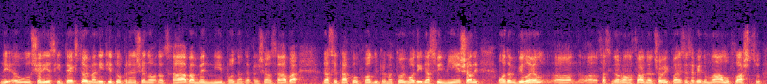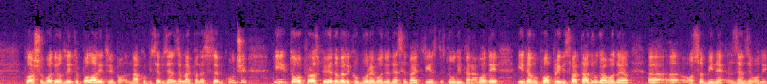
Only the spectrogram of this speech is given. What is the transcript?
ni, e, u šarijetskim tekstovima, niti je to prenešeno od ashaba, meni nije poznat da je prenešeno od ashaba, da se tako obhodili prema toj vodi i da su im miješali, onda bi bilo jel, uh, sasvim normalna stvar da čovjek ponese sebi jednu malu flašicu flašu vode od litru, pola litre, nakupi sebi zemzema i ponese sebi kući i to prospije jedno veliko bure vode od 10, 20, 30, 100 litara vode i da mu poprimi sva ta druga voda je, e, e, osobine zemze vode.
